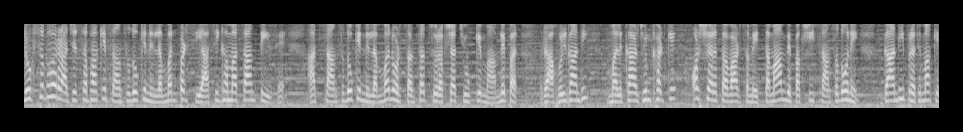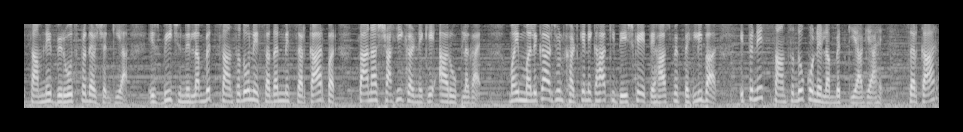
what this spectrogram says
लोकसभा और राज्यसभा के सांसदों के निलंबन पर सियासी घमासान तेज है। आज सांसदों के निलंबन और संसद सुरक्षा चूक के मामले पर राहुल गांधी, मल्लिकार्जुन खड़गे और शरद पवार समेत तमाम विपक्षी सांसदों ने गांधी प्रतिमा के सामने विरोध प्रदर्शन किया। इस बीच निलंबित सांसदों ने सदन में सरकार पर तानाशाही करने के आरोप लगाए। वहीं मल्लिकार्जुन खड़गे ने कहा की देश के इतिहास में पहली बार इतने सांसदों को निलंबित किया गया है। सरकार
